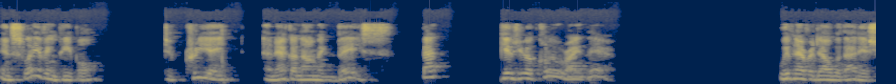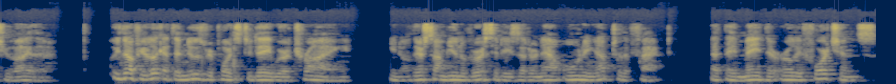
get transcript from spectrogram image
enslaving people to create an economic base, that gives you a clue right there. We've never dealt with that issue either. You know, if you look at the news reports today, we're trying. You know, there's some universities that are now owning up to the fact that they made their early fortunes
